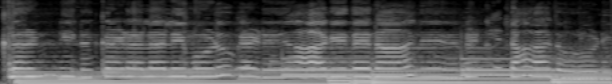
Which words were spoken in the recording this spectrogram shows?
ಕಣ್ಣಿನ ಕಡಲಲ್ಲಿ ಮುಳುಗಡೆಯಾಗಿದೆ ನಾನೇ ಬೆಟ್ಟ ನೋಡಿ.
